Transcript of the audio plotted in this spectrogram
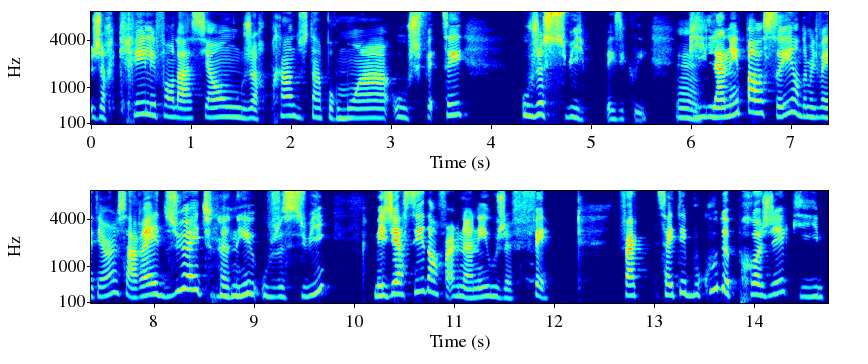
je recrée les fondations, où je reprends du temps pour moi, où je fais, tu sais, où je suis, basically. Mm. Puis l'année passée, en 2021, ça aurait dû être une année où je suis, mais j'ai essayé d'en faire une année où je fais. Fait ça a été beaucoup de projets qui.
